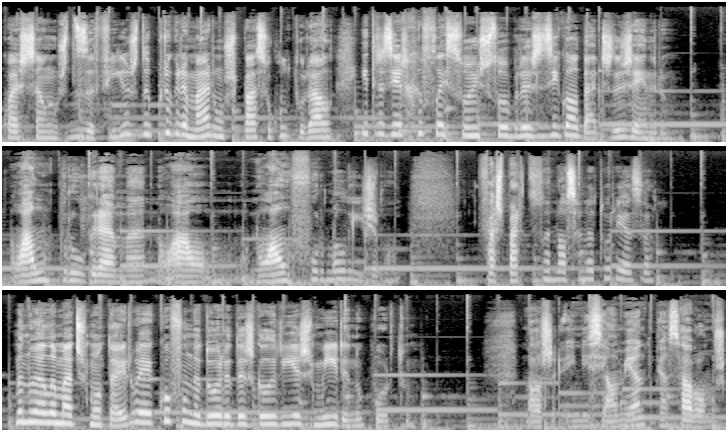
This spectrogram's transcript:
Quais são os desafios de programar um espaço cultural e trazer reflexões sobre as desigualdades de género? Não há um programa, não há um, não há um formalismo. Faz parte da nossa natureza. Manuela Matos Monteiro é cofundadora das Galerias Mira, no Porto. Nós inicialmente pensávamos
